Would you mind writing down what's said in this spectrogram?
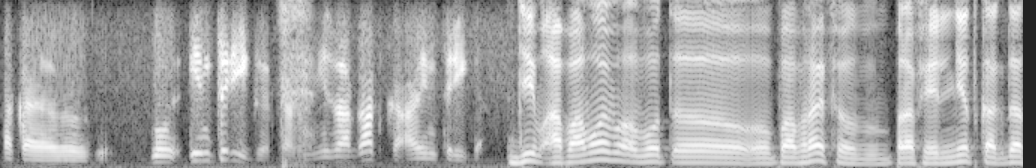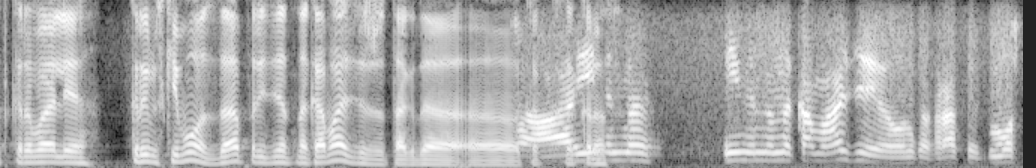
такая ну, интрига, скажем, не загадка, а интрига. Дим, а по-моему, вот э, поправь, прав или нет, когда открывали Крымский мост, да, президент на КАМАЗе же тогда э, как, а, как именно, раз... именно на КАМАЗе он как раз этот мост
